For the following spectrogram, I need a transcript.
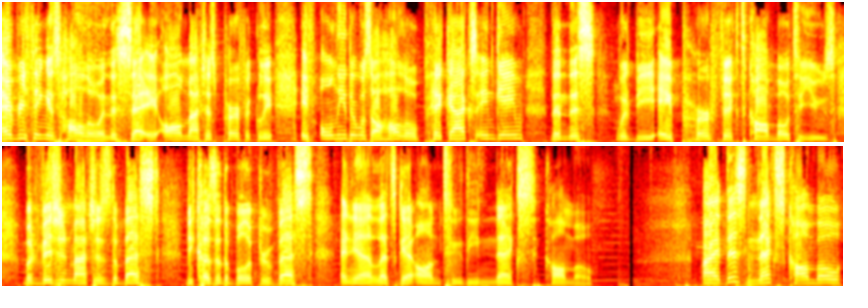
Everything is hollow in this set. It all matches perfectly. If only there was a hollow pickaxe in game, then this would be a perfect combo to use. But Vision matches the best because of the bulletproof vest. And yeah, let's get on to the next combo. Alright, this next combo,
